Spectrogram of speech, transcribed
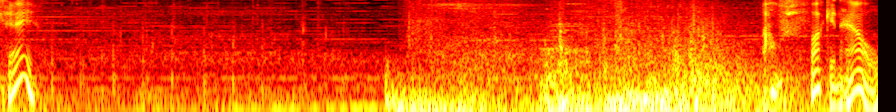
Okay. Oh, fucking hell.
